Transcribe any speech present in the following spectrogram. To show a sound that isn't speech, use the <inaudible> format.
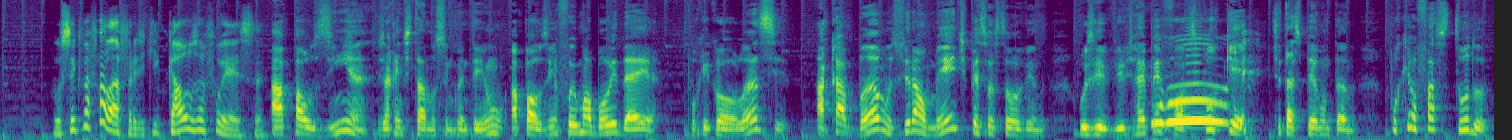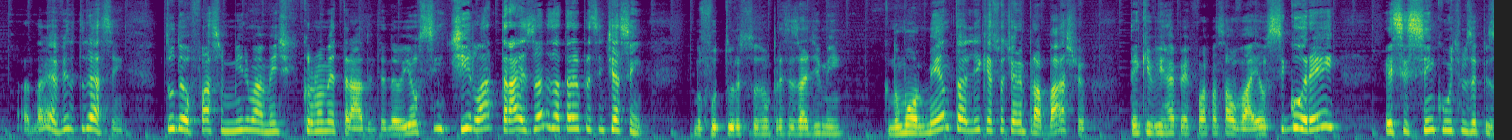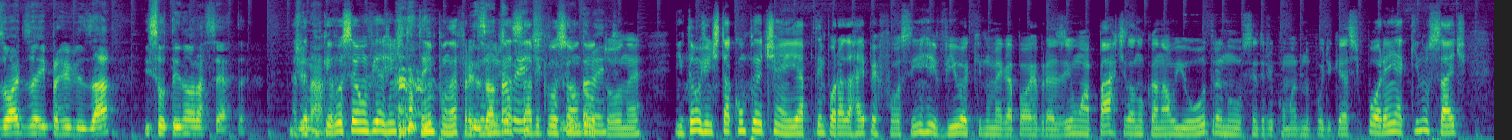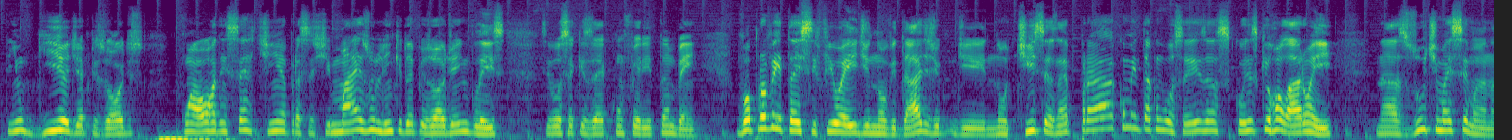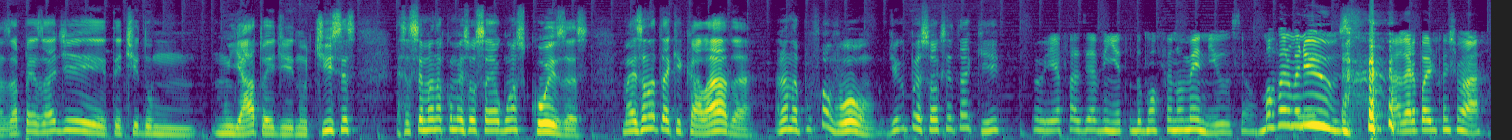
Você que vai falar, Fred, que causa foi essa? A pausinha, já que a gente tá no 51, a pausinha foi uma boa ideia. Porque com o lance, acabamos, finalmente, pessoas estão ouvindo, os reviews de Hyperforce. Por quê? Você tá se perguntando. Porque eu faço tudo. Na minha vida tudo é assim. Tudo eu faço minimamente cronometrado, entendeu? E eu senti lá atrás, anos atrás, eu senti assim. No futuro as pessoas vão precisar de mim. No momento ali que as pessoas estiverem pra baixo, tem que vir Hyperforce pra salvar. Eu segurei esses cinco últimos episódios aí para revisar e soltei na hora certa. De Até nada. porque você é um viajante do tempo, né, Fred? Todo mundo já Exatamente, sabe que você é um exatamente. doutor, né? Então, gente, tá completinha aí a temporada Hyperforce em review aqui no Mega Power Brasil, uma parte lá no canal e outra no centro de comando no podcast. Porém, aqui no site tem um guia de episódios com a ordem certinha para assistir, mais o link do episódio em inglês, se você quiser conferir também. Vou aproveitar esse fio aí de novidades, de, de notícias, né, para comentar com vocês as coisas que rolaram aí nas últimas semanas. Apesar de ter tido um, um hiato aí de notícias, essa semana começou a sair algumas coisas. Mas Ana tá aqui calada. Ana, por favor, diga pro pessoal que você tá aqui. Eu ia fazer a vinheta do Morfenome News. Eu, Morfenome News! <laughs> Agora pode continuar.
